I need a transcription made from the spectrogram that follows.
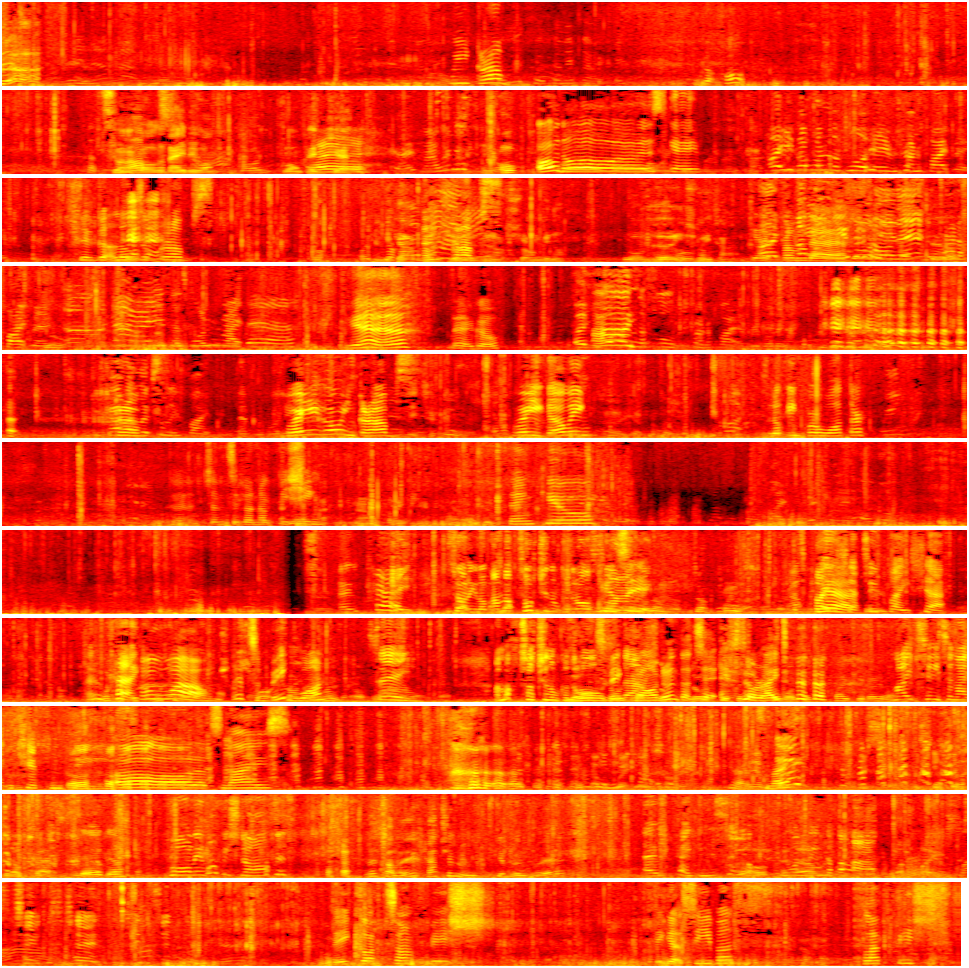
yeah. We grab. Got caught. That's Do you want to hold the baby one? One picture. Uh, oh, oh no! Escape. Oh, you got one on the floor here. He was trying to fight me. They've got loads of grubs. you can't no, pinch it. crabs. They're not strong enough. It won't hurt you, sweetheart. Get Uh, it you from there. One, you can hold it. He's trying to fight me. guys, there's one right there. Yeah. There you go. Uh, you got one on the floor that's trying to fight everybody. He's trying Crabs. to literally fight everybody. Where are you going, crabs? Where are you going? Looking for water? Ayan, Diyan sila nag-fishing. Thank you. Okay. Sorry, love. I'm not touching them because they're all You see? It's plaice, Yeah. yeah. Two plaice, yeah. Okay. Oh wow, it's a big one. See. I'm not touching them because they're all Big, sitting no, don't touch it. It's alright. Thank you very much. My tea tonight with chips and peas. oh, that's nice. that's nice. There you go. Paulie, what we started. That's all right, catch them and give them to her. Okay, can you see? Oh, you want to read the bag? It's two, it's two. Two. They got some fish. They got sea bass, flatfish.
